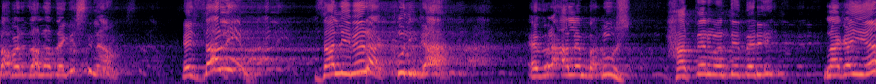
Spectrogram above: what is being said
বাপের জানাতে গেছিলাম। এই জালিম, জালিমেরা, খুনিরা এবার আলেম মানুষ, হাতের মধ্যে বেরিয়ে লাগাইয়া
